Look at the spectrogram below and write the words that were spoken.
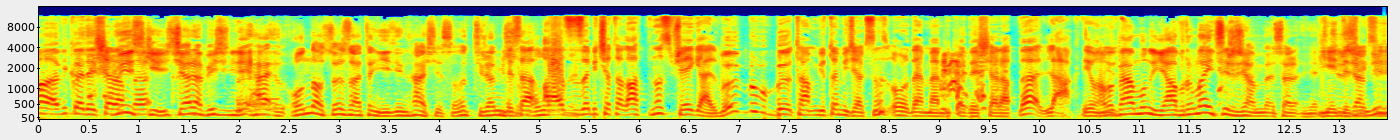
Aa, bir kadeh şarapla. Viski, şarap hiç ne- her- ondan sonra zaten yediğin her şey sana tiramisu. Mesela Onu- ağzınıza bir çatal attınız şey geldi. Böyle, tam yutamayacaksınız. Orada hemen bir kadeh şarapla lak diye onu Ama ben bunu yavruma içireceğim mesela. İçireceğim yedireceksin. değil,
